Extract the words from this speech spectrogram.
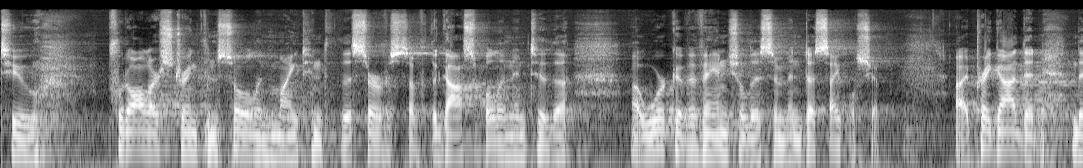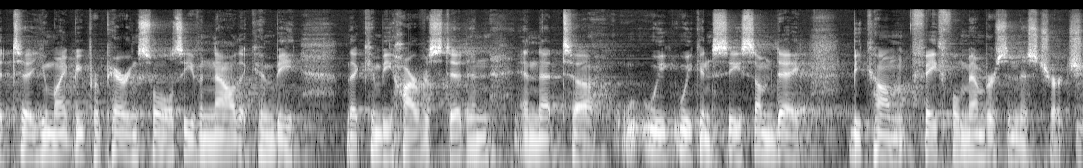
to put all our strength and soul and might into the service of the gospel and into the uh, work of evangelism and discipleship. I pray God that that uh, you might be preparing souls even now that can be that can be harvested and and that uh, we we can see someday become faithful members in this church.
